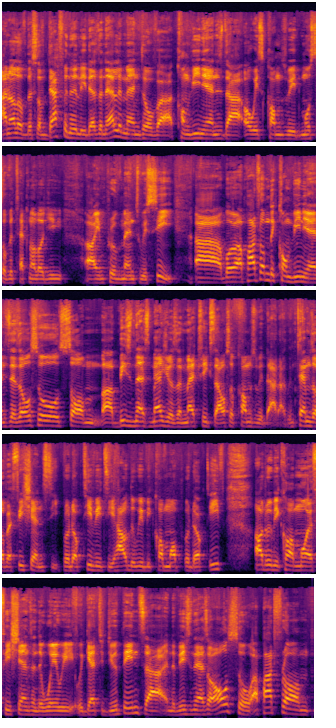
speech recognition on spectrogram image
and all of this stuff. Definitely there's an element of uh, convenience that always comes with most of the technology uh, improvement we see. Uh, but apart from the convenience, there's also some uh, business measures and metrics that also comes with that in terms of efficiency, productivity. How do we become more productive? How do we become more efficient in the way we, we get to do things uh, in the business? Also, apart from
